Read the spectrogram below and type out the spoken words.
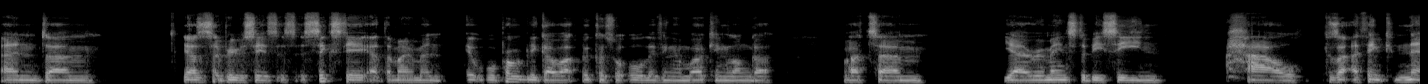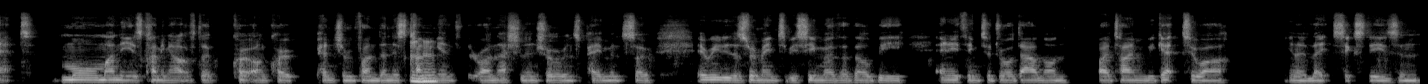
and um, yeah, as I said previously, it's, it's, it's 68 at the moment. It will probably go up because we're all living and working longer. But um, yeah, it remains to be seen how, because I, I think net more money is coming out of the quote unquote pension fund and is coming in through our national insurance payments. So it really does remain to be seen whether there'll be anything to draw down on by the time we get to our you know late 60s and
